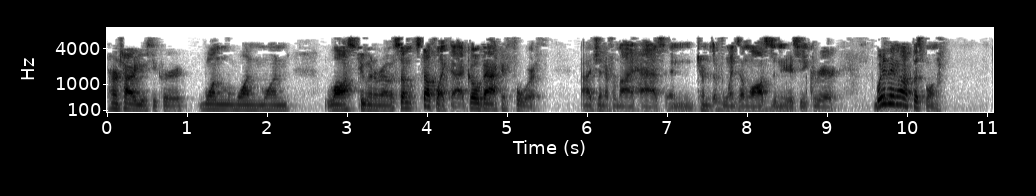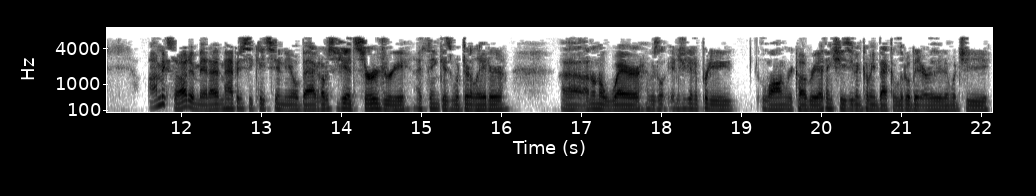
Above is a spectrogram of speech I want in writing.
her entire UFC career, one, one, one, lost two in a row. Some stuff like that. Go back and forth. Uh, Jennifer Maia has in terms of wins and losses in her UFC career. What do you think about this one? I'm excited, man. I'm happy to see Casey O'Neill back. Obviously, she had surgery. I think is winter later. Uh, I don't know where. It was, and she had a pretty long recovery. I think she's even coming back a little bit earlier than what she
